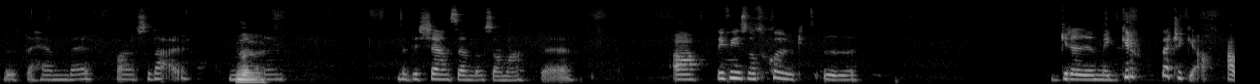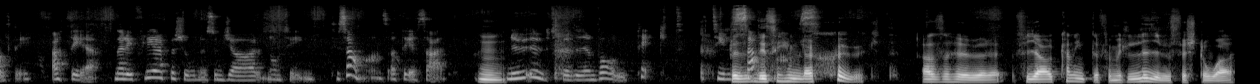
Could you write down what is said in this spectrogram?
lite händer bara sådär. Men, Nej. eh, men det känns ändå som att eh, ja, det finns något sjukt i grejen med grupper tycker jag alltid. Att det är när det är flera personer som gör någonting tillsammans. Att det är så här, Mm. nu utför vi en våldtäkt tillsammans. det är så himla sjukt. Alltså hur, för jag kan inte för mitt liv förstå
